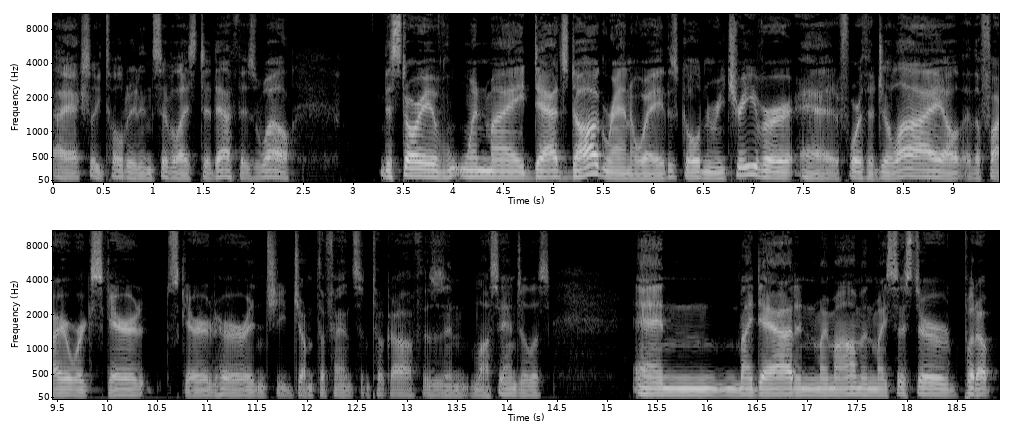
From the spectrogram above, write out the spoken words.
I actually told it in Civilized to Death as well. the story of when my dad's dog ran away, this golden retriever at Fourth of July. All, the fireworks scared scared her, and she jumped the fence and took off. This is in Los Angeles, and my dad and my mom and my sister put up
